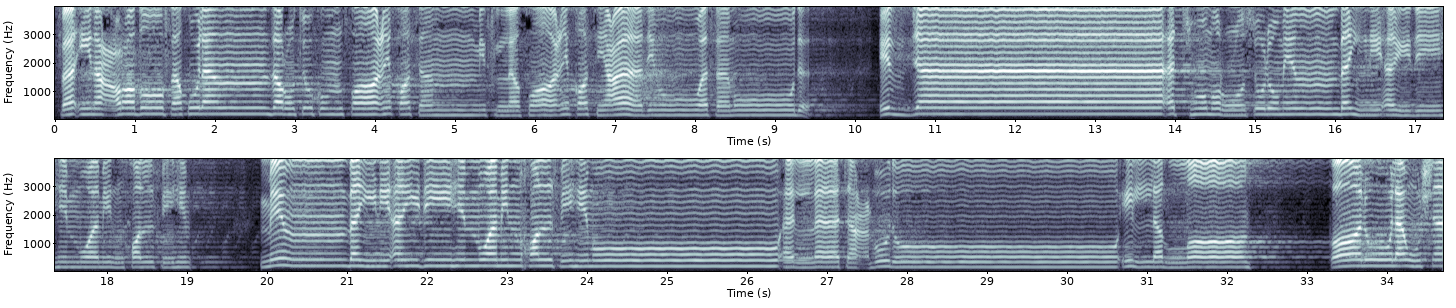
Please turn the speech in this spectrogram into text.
فإن أعرضوا فقل أنذرتكم صاعقة مثل صاعقة عاد وثمود إذ جاءتهم الرسل من بين أيديهم ومن خلفهم ۖ من بين أيديهم ومن خلفهم ألا تعبدوا إلا الله. قالوا لو شاء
